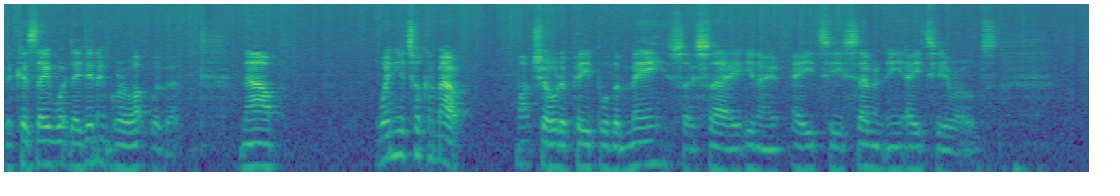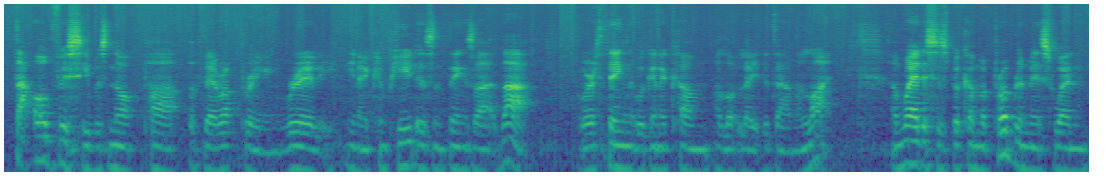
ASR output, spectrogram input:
because they they didn't grow up with it. Now, when you're talking about much older people than me, so say, you know, 80, 70, 80 year olds, that obviously was not part of their upbringing, really. You know, computers and things like that were a thing that were going to come a lot later down the line. And where this has become a problem is when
